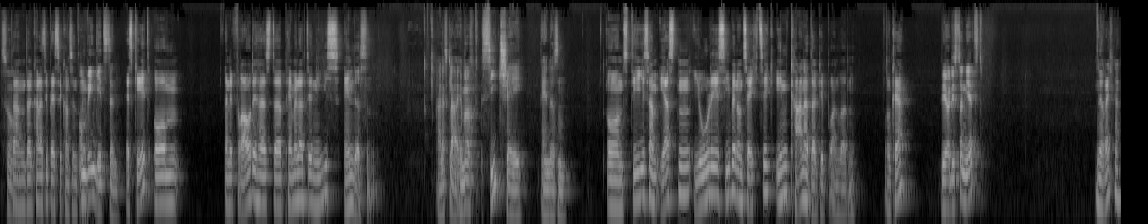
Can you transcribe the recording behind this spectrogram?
So. Dann, dann kann er sich besser konzentrieren. Um wen geht's denn? Es geht um eine Frau, die heißt äh, Pamela Denise Anderson. Alles klar, immer noch CJ Anderson. Und die ist am 1. Juli 67 in Kanada geboren worden. Okay? Wie alt ist dann jetzt? Ne, rechne.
